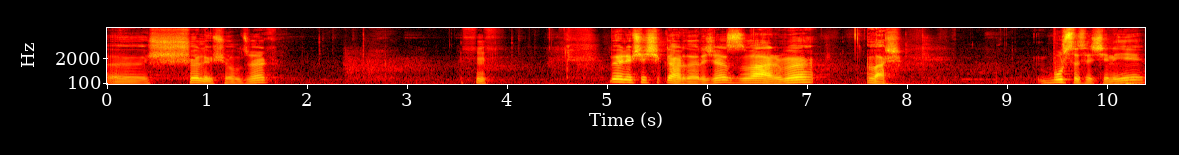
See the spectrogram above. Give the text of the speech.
Ee, şöyle bir şey olacak. Böyle bir şey şıklarda arayacağız. Var mı? Var. Bursa seçeneği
